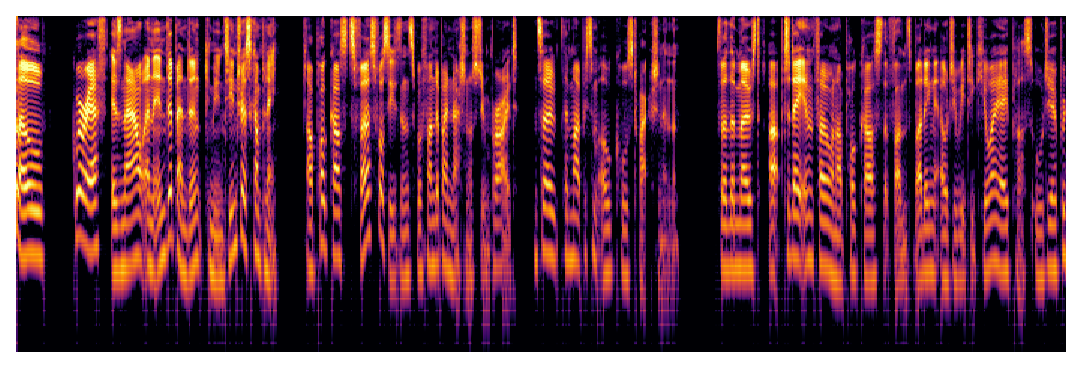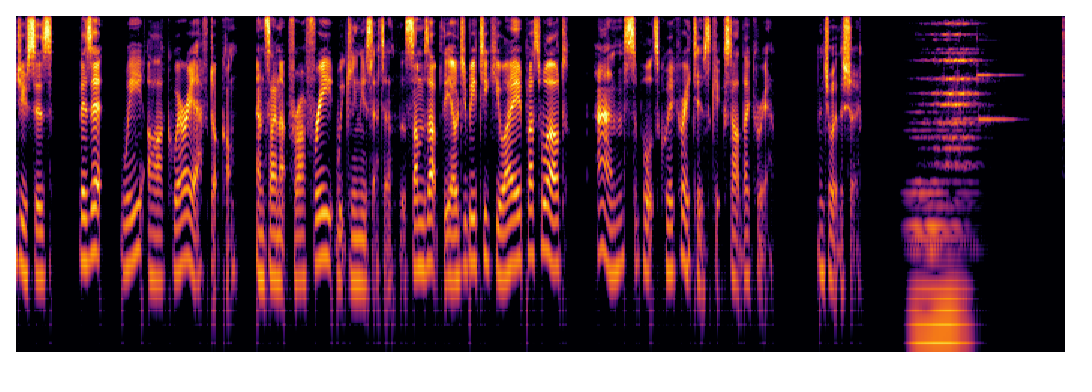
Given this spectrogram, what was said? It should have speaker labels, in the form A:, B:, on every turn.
A: Hello. QueerAF is now an independent community interest company. Our podcast's first four seasons were funded by National Student Pride, and so there might be some old calls to action in them. For the most up to date info on our podcast that funds budding LGBTQIA plus audio producers, visit wearequeeraf.com and sign up for our free weekly newsletter that sums up the LGBTQIA plus world and supports queer creatives kickstart their career. Enjoy the show.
